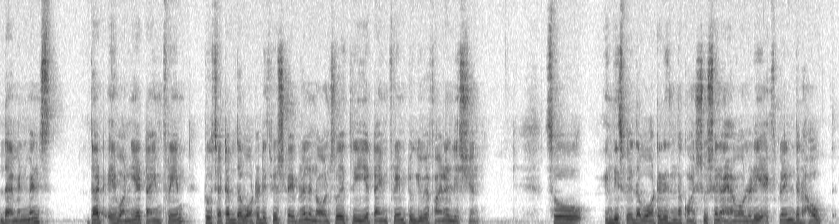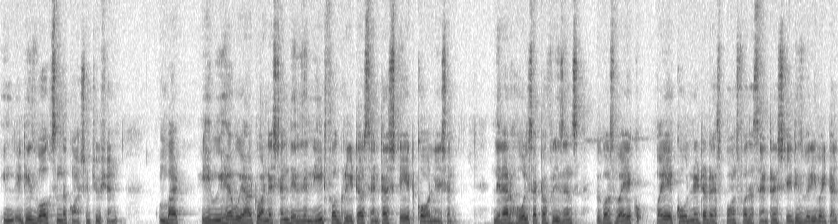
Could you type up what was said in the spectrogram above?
The amendments that a one-year time frame to set up the water disputes tribunal and also a three-year time frame to give a final decision. So in this way the water is in the constitution. I have already explained that how it is works in the constitution. But we have we have to understand there is a need for greater center state coordination. There are whole set of reasons because why a, why a coordinated response for the center and state is very vital.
